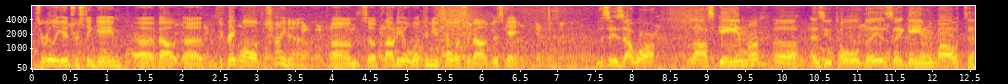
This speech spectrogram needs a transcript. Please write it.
It's a really interesting game uh, about uh, the Great Wall of China. Um, so Claudio, what can you tell us about this game? This is our last game. Uh, as you told, is a game about uh,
